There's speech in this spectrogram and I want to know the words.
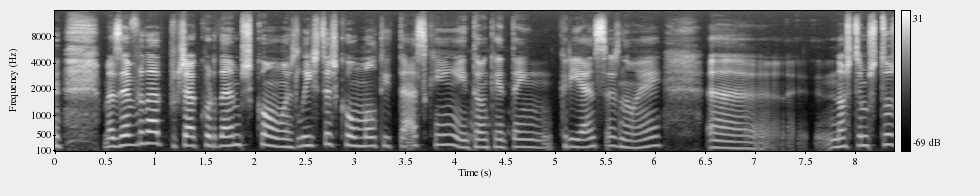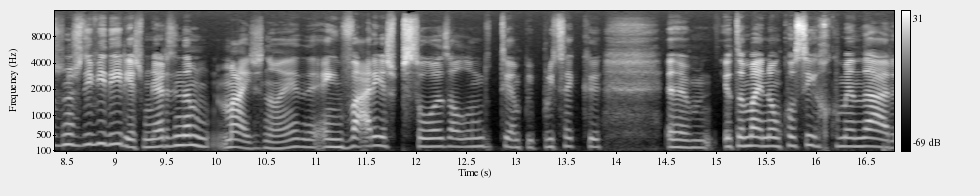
Mas é verdade, porque já acordamos com as listas, com o multitasking, então quem tem crianças, não é? Uh, nós temos todos nos dividir, e as mulheres ainda mais, não é? Em várias pessoas ao longo do tempo, e por isso é que um, eu também não consigo recomendar, uh,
